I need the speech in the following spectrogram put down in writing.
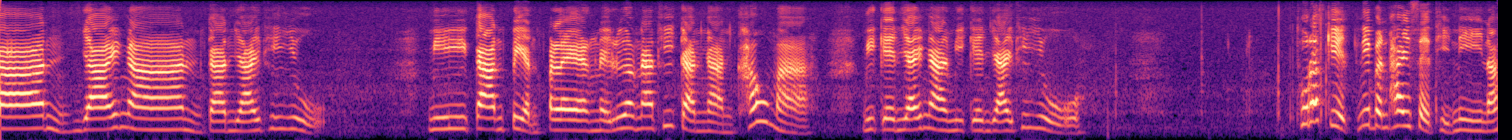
การย้ายงาน การย้ายที่อยู่ มีการเปลี่ยนแปลงในเรื่องหน้าที่การงานเข้ามา มีเกณฑ์ย้ายงาน มีเกณฑ์ย้ายที่อยู่ ธุรกิจนี่เป็นไพ่เศรษฐีนีนะ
